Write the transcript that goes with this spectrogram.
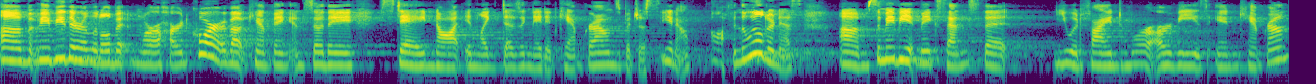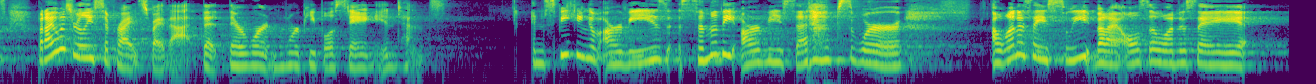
Um, but maybe they're a little bit more hardcore about camping, and so they stay not in like designated campgrounds, but just you know off in the wilderness. Um, so maybe it makes sense that you would find more RVs in campgrounds. But I was really surprised by that, that there weren't more people staying in tents. And speaking of RVs, some of the RV setups were, I want to say sweet, but I also want to say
